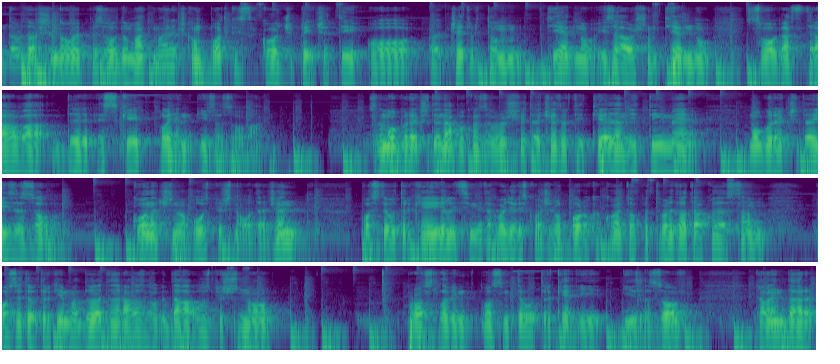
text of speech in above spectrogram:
Dobrodošli u novu epizodu Mat Maničkom podcastu koji će pričati o e, četvrtom tjednu i završnom tjednu svoga strava The Escape Plan izazova. Sada mogu reći da je napokon završio taj četvrti tjedan i time mogu reći da je izazov konačno uspješno odrađen. Poslije utrke Ilici mi je također iskočila poruka koja je to potvrdila, tako da sam poslije te utrke imao dodatan razlog da uspješno proslavim osim te utrke i izazov. Kalendar, e,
